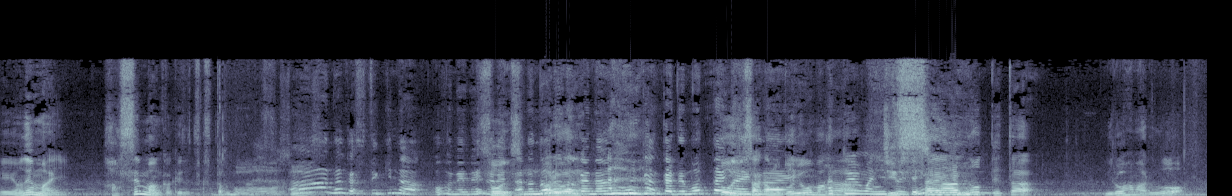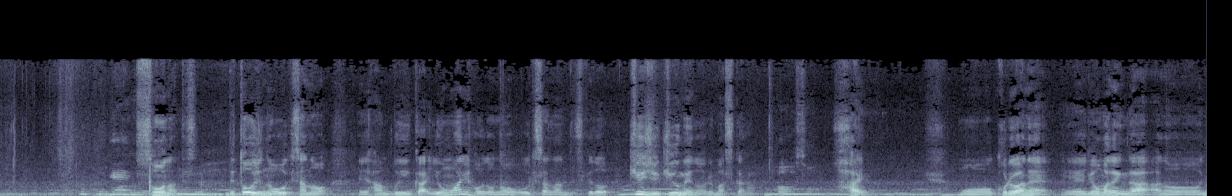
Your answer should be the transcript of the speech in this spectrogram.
えー4年前に8000万かけて作ったものああそうああなんか素敵なお船ですね。そうです。あの乗るのが何分間かでもったい当時ないぐらい。坂本龍馬あっという間が実際に乗ってたいろは丸をそうなんですよ。で当時の大きさのえー半分以下4割ほどの大きさなんですけど99名乗れますから。ああそうはい。もうこれはね、えー龍馬伝が、あのー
